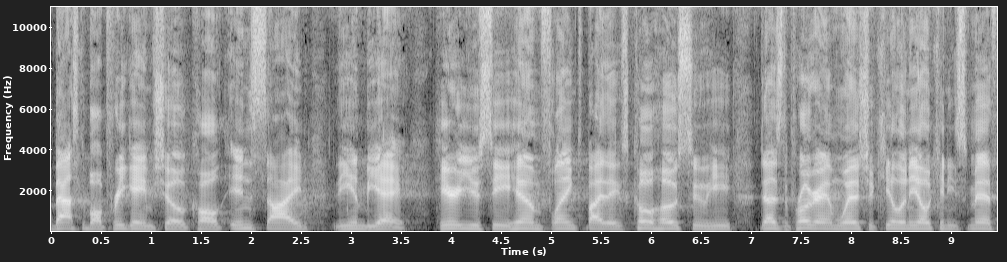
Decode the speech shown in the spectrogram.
basketball pregame show called Inside the NBA. Here you see him flanked by his co hosts who he does the program with Shaquille O'Neal, Kenny Smith,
